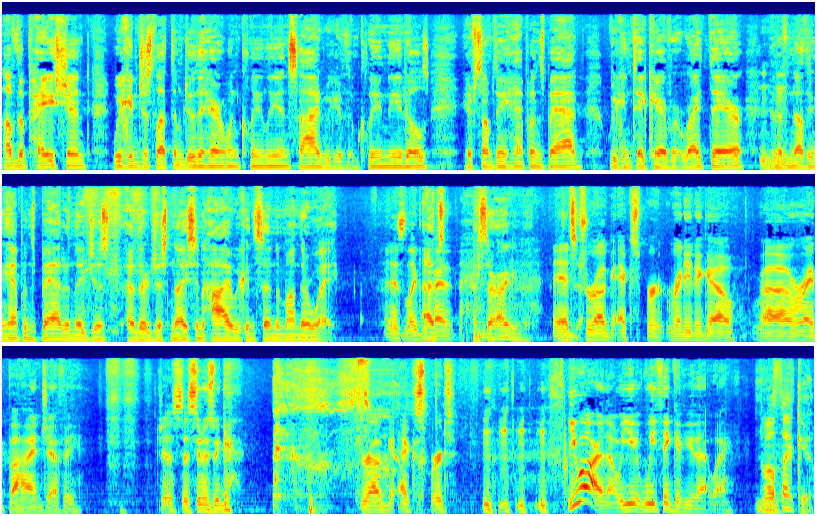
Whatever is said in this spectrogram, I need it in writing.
of the patient. We can just let them do the heroin cleanly inside. We give them clean needles. If something happens bad, we can take care of it right there. And if nothing happens bad and they just uh, they're just nice and high, we can send them on their way. It's like That's, the, that's their argument. they had drug expert ready to go uh, right behind Jeffy. Just as soon as we get drug expert. you are though. You, we think of you that way. Well, thank you.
